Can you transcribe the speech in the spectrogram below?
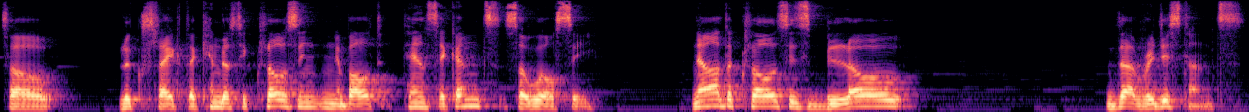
So looks like the candlestick closing in about 10 seconds, so we'll see. Now the close is below the resistance.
